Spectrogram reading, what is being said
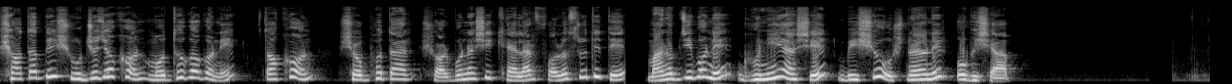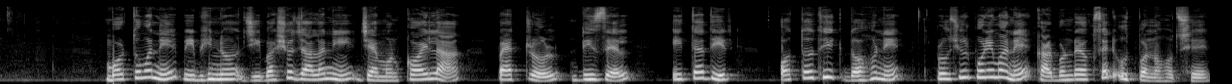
শতাব্দীর সূর্য যখন মধ্য গগনে তখন সভ্যতার সর্বনাশী খেলার ফলশ্রুতিতে মানব জীবনে ঘনিয়ে আসে বিশ্ব উষ্ণায়নের অভিশাপ। বর্তমানে বিভিন্ন জীবাশ্ম জ্বালানি যেমন কয়লা, পেট্রোল, ডিজেল ইত্যাদির অত্যধিক দহনে প্রচুর পরিমাণে কার্বন ডাইঅক্সাইড উৎপন্ন হচ্ছে।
